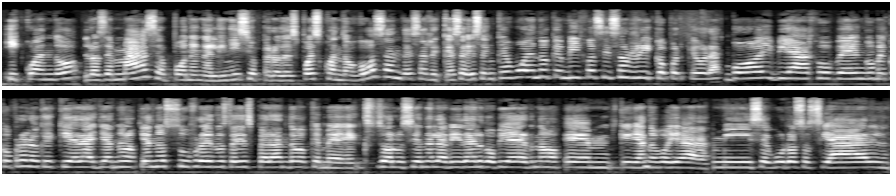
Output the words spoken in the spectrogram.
y cuando los demás se oponen al inicio, pero después cuando gozan de esa riqueza dicen, qué bueno que mi hijo se hizo rico porque ahora voy, viajo, vengo, me compro lo que quiera, ya no, ya no sufro, ya no estoy esperando que me solucione la vida el gobierno, em, que ya no voy a mi seguro social,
